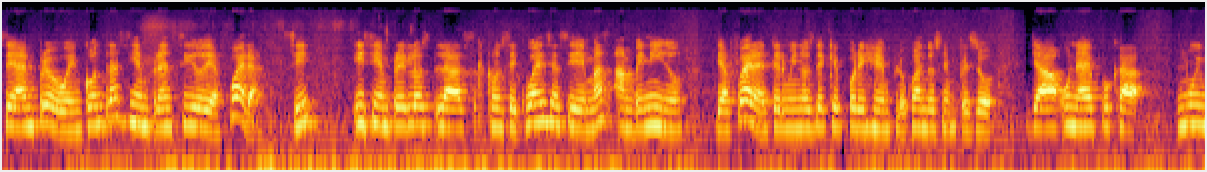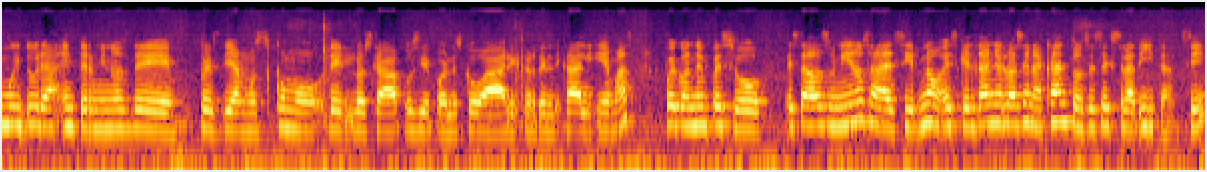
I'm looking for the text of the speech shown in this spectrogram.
sea en pro o en contra, siempre han sido de afuera, ¿sí? Y siempre los, las consecuencias y demás han venido de afuera, en términos de que, por ejemplo, cuando se empezó ya una época muy, muy dura en términos de, pues, digamos, como de los capos y de Pablo Escobar, el cartel de Cali y demás, fue cuando empezó Estados Unidos a decir, no, es que el daño lo hacen acá, entonces extraditan, ¿sí?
